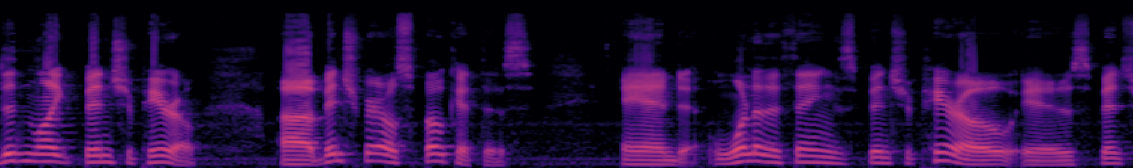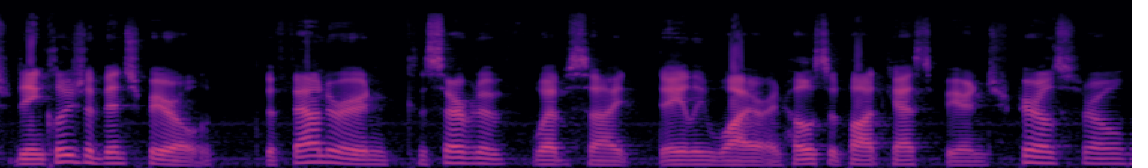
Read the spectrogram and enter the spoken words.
Didn't like Ben Shapiro. Uh, ben Shapiro spoke at this. And one of the things Ben Shapiro is ben, the inclusion of Ben Shapiro, the founder and conservative website Daily Wire and host of podcast Ben Shapiro's Show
